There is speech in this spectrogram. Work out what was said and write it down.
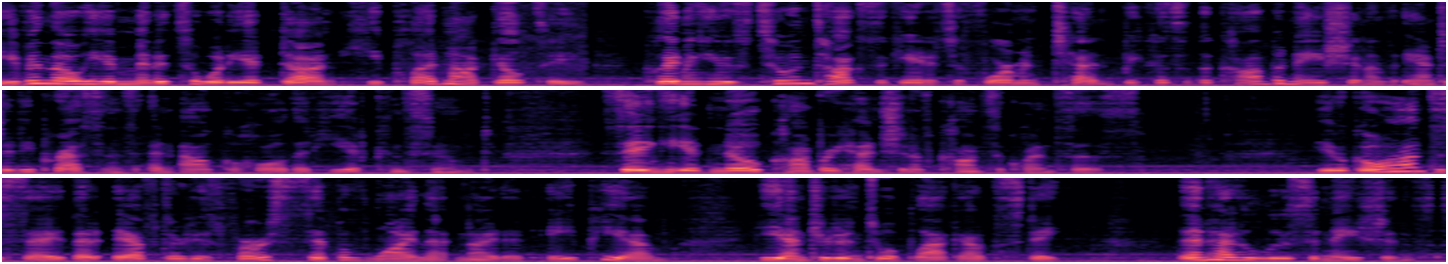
Even though he admitted to what he had done, he pled not guilty, claiming he was too intoxicated to form intent because of the combination of antidepressants and alcohol that he had consumed, saying he had no comprehension of consequences. He would go on to say that after his first sip of wine that night at 8 p.m., he entered into a blackout state, then had hallucinations,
